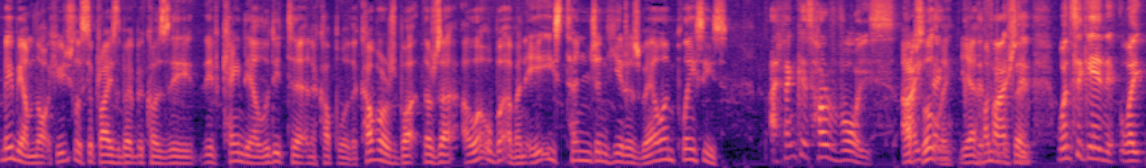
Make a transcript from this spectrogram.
maybe I'm not hugely surprised about because they they've kind of alluded to it in a couple of the covers, but there's a, a little bit of an 80s tinge in here as well in places. I think it's her voice. Absolutely. Yeah, 100%. that- once again, like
